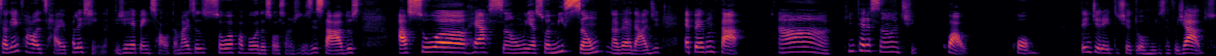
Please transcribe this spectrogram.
Se alguém fala de Israel e Palestina e de repente solta, mas eu sou a favor da solução dos estados, a sua reação e a sua missão, na verdade, é perguntar: ah, que interessante. Qual? Como? Tem direito de retorno dos refugiados?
